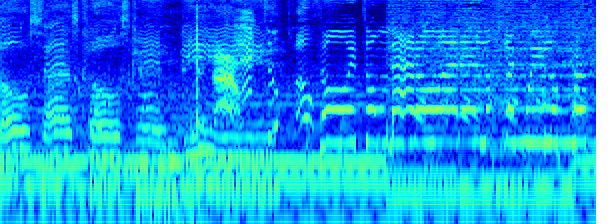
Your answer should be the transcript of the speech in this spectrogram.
close as close can be. So it don't matter what it looks like, we look perfect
